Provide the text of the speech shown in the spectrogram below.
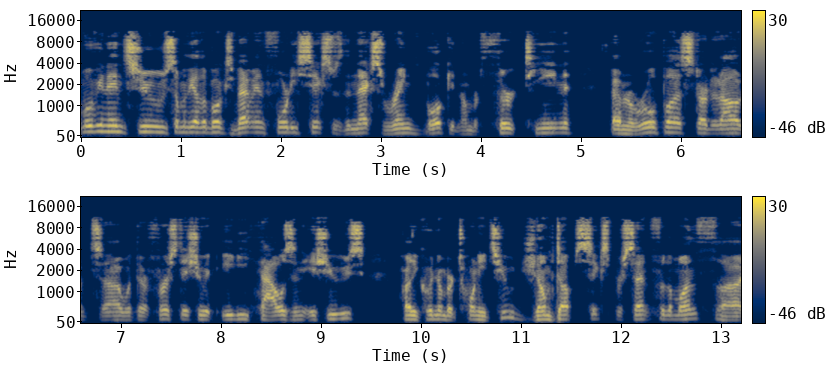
moving into some of the other books, Batman 46 was the next ranked book at number 13. Batman Europa started out uh, with their first issue at 80,000 issues. Harley Quinn number 22 jumped up 6% for the month uh,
